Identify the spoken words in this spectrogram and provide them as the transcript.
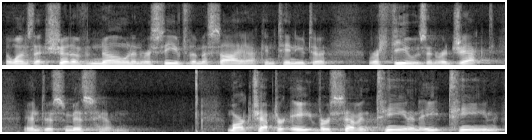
the ones that should have known and received the Messiah, continue to refuse and reject and dismiss him. Mark chapter 8, verse 17 and 18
